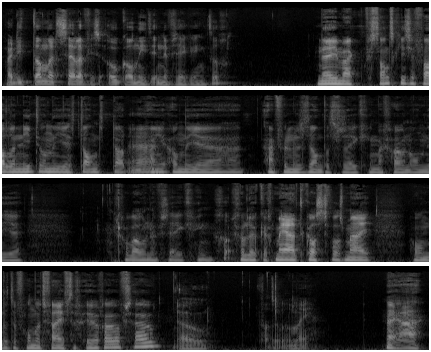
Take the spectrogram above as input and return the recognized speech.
Maar die tandarts zelf is ook al niet in de verzekering, toch? Nee, maar verstandskiezer vallen niet onder je, tand, Ah. onder je eh, aanvullende tandartsverzekering, maar gewoon onder je gewone verzekering. Gelukkig. Maar ja, het kost volgens mij 100 of 150 euro of zo. Oh, valt ook wel mee. Nou ja,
